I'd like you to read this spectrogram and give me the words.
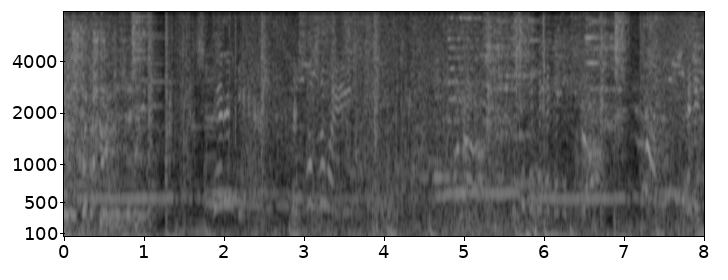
your structures is. Get in here! Missiles away! Hit it.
